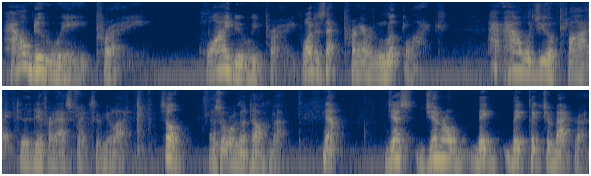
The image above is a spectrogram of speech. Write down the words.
How do we pray? Why do we pray? What does that prayer look like? How would you apply it to the different aspects of your life? So that's what we're going to talk about. Now, just general big big picture background.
